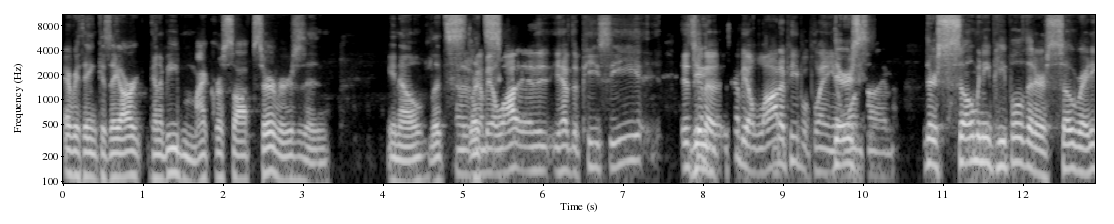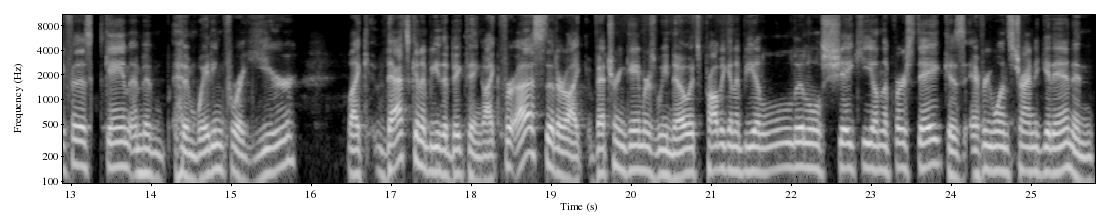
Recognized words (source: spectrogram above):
everything because they are going to be Microsoft servers, and you know, let's And there's gonna be a lot. And you have the PC. It's Dude. gonna it's gonna be a lot of people playing at one time. There's so many people that are so ready for this game and been have been waiting for a year. Like that's going to be the big thing. Like for us that are like veteran gamers, we know it's probably going to be a little shaky on the first day because everyone's trying to get in and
